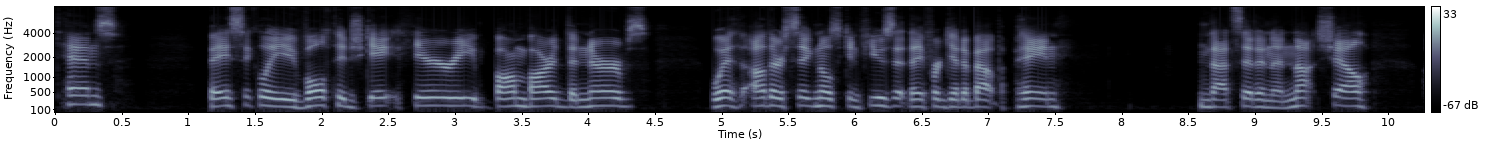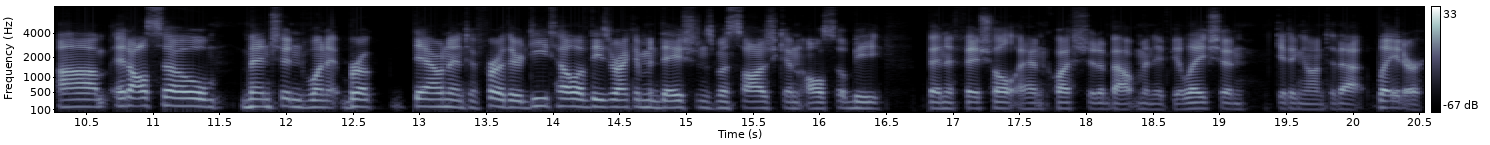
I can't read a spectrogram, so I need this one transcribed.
TENS, basically, voltage gate theory, bombard the nerves with other signals, confuse it, they forget about the pain. That's it in a nutshell. Um, it also mentioned when it broke down into further detail of these recommendations, massage can also be beneficial and question about manipulation getting onto that later.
